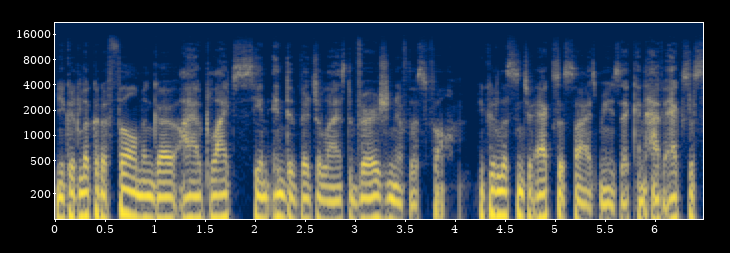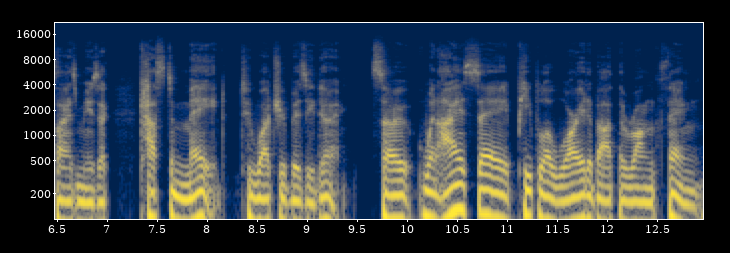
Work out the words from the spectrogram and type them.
You could look at a film and go, I would like to see an individualized version of this film. You could listen to exercise music and have exercise music custom made to what you're busy doing. So when I say people are worried about the wrong thing,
